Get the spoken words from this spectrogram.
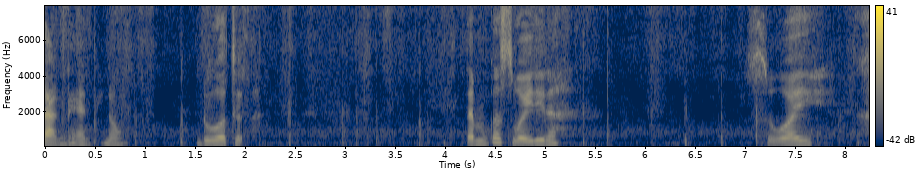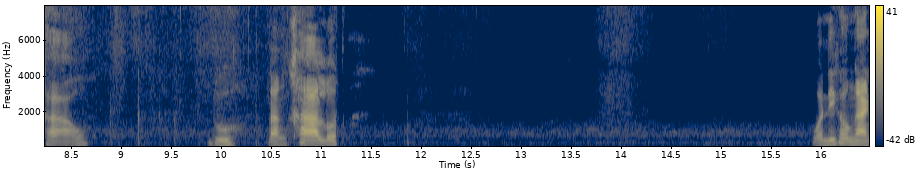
ต่างแดนพี่น้อง ดูเอาเถอะ แต่มันก็สวยดีนะ สวยขาว ดูหลังคารถ วันนี้เข้างาน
